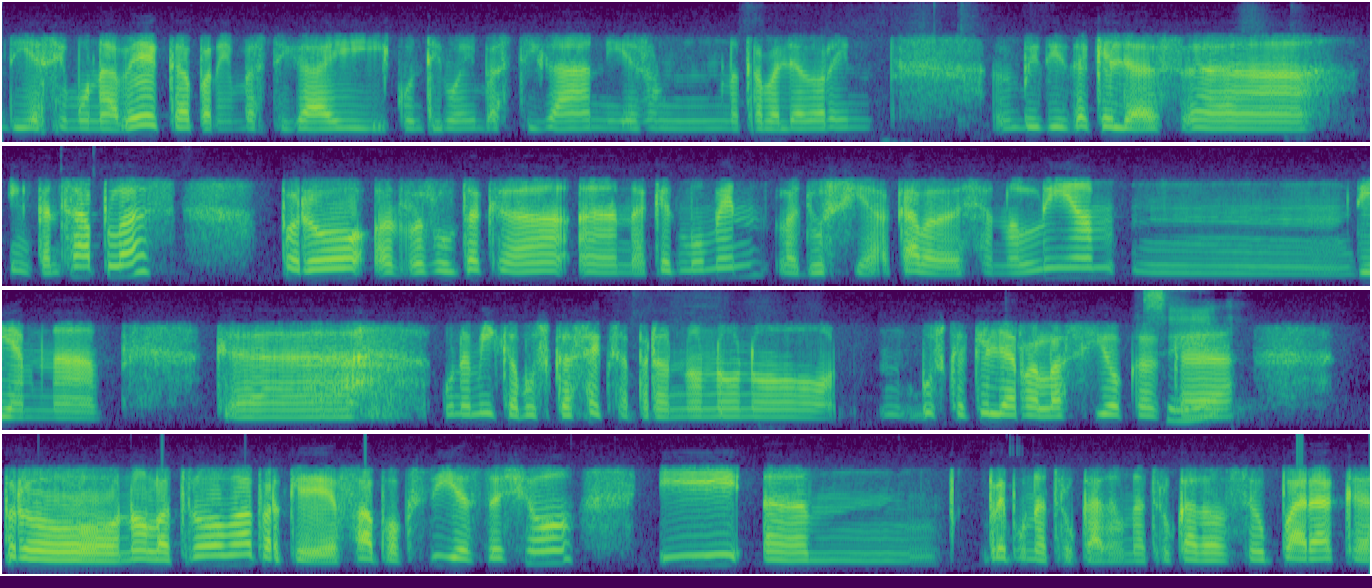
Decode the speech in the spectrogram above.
diguéssim, una beca per investigar i continuar investigant i és una treballadora, in, vull dir, d'aquelles eh, incansables, però resulta que en aquest moment la Llúcia acaba de deixar el Liam, mmm, diem-ne que una mica busca sexe, però no, no, no, busca aquella relació que, Sí. que però no la troba perquè fa pocs dies d'això i um, rep una trucada, una trucada del seu pare que,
